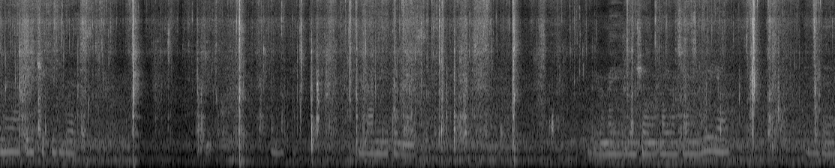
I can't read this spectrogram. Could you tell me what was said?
Ano yung ating chicken breast? Ang laki. Ang dami nito guys. Diba, mayroon siyang, mayroon siyang luya. And then,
